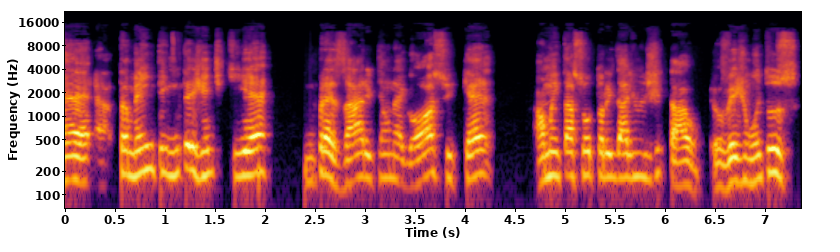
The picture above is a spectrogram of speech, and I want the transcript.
é, também tem muita gente que é empresário tem um negócio e quer aumentar sua autoridade no digital. Eu vejo muitos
